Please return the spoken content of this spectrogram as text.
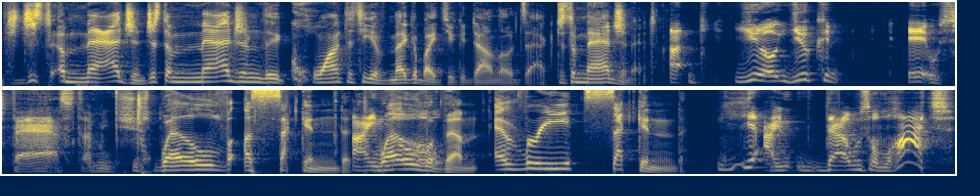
just imagine, just imagine the quantity of megabytes you could download, Zach. Just imagine it. Uh, you know, you could. It was fast. I mean, just 12 a second. I 12 know. of them every second. yeah, I, that was a lot.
